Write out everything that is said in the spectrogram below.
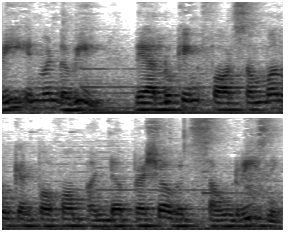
reinvent the wheel. They are looking for someone who can perform under pressure with sound reasoning.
